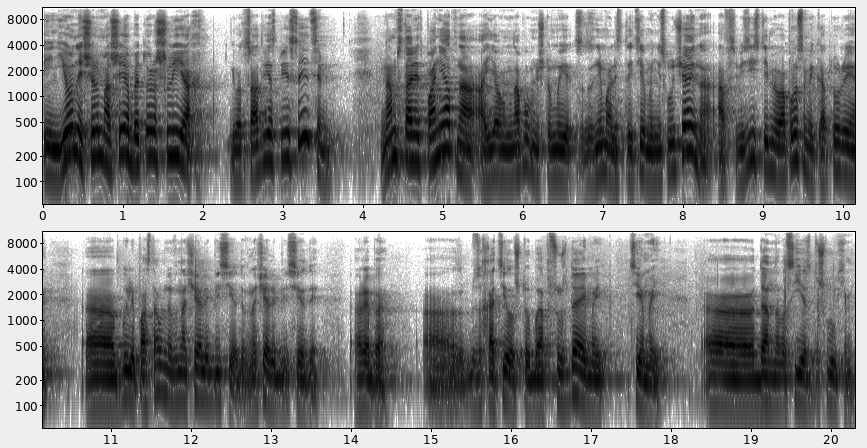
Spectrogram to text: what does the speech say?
иньон и шермашия бетор шлиях. И вот в соответствии с этим нам станет понятно, а я вам напомню, что мы занимались этой темой не случайно, а в связи с теми вопросами, которые э, были поставлены в начале беседы. В начале беседы Рэбе захотел, чтобы обсуждаемой темой э, данного съезда Шлухим,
